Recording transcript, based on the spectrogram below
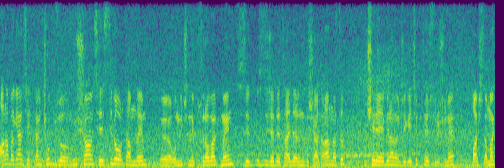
Araba gerçekten çok güzel olmuş. Şu an sesli bir ortamdayım. Ee, onun için de kusura bakmayın. Size hızlıca detaylarını dışarıdan anlatıp içeriye bir an önce geçip test sürüşüne başlamak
